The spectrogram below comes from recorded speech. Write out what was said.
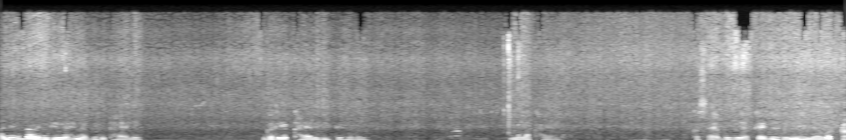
आणि एक डाळिंब घेऊया आहे ना घरी खायला. घरी एक खायला घेते हो मला खायला. कसं आहे बघूया काय घरी नेल्यावर.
